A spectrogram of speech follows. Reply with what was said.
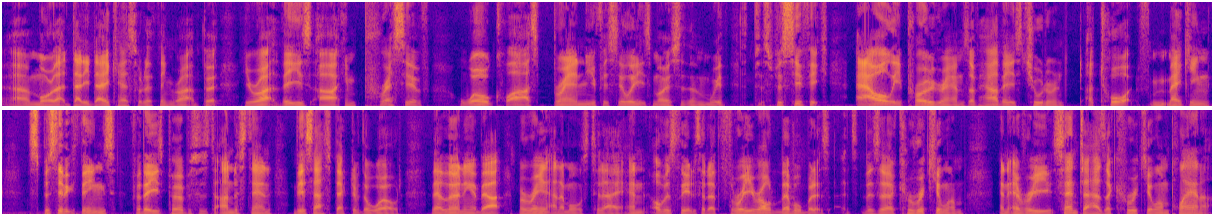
uh, more of that daddy daycare sort of thing, right? But you're right; these are impressive, world class, brand new facilities. Most of them with specific hourly programs of how these children are taught, making specific things for these purposes to understand this aspect of the world. They're learning about marine animals today, and obviously it's at a three-year-old level, but it's, it's there's a curriculum, and every centre has a curriculum planner,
